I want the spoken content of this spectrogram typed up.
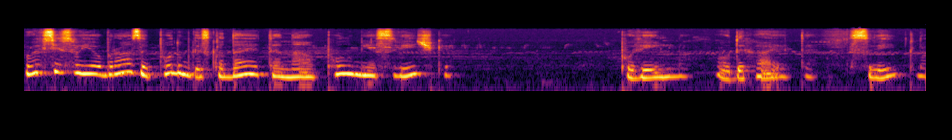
Ви всі свої образи подумки складаєте на полум'я свічки, повільно вдихаєте світло,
